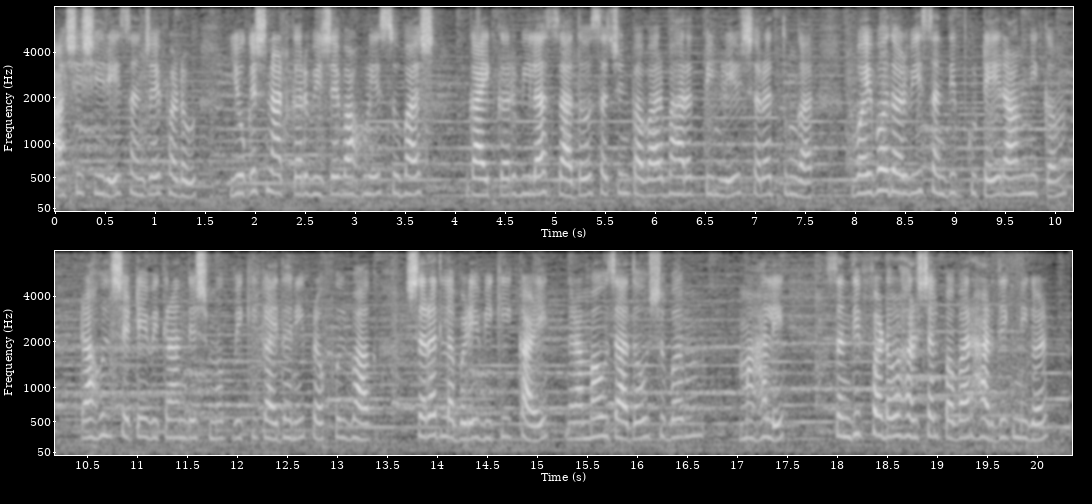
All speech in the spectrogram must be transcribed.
आशिष हिरे संजय फडोळ योगेश नाटकर विजय वाहुळे सुभाष गायकर विलास जाधव सचिन पवार भारत पिंगळे शरद तुंगार वैभव दळवी संदीप कुटे राम निकम राहुल शेटे विक्रांत देशमुख विकी कायधनी प्रफुल्ल भाग शरद लबडे विकी काळे रामभाऊ जाधव शुभम महाले संदीप फडोळ हर्षल पवार हार्दिक निगड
